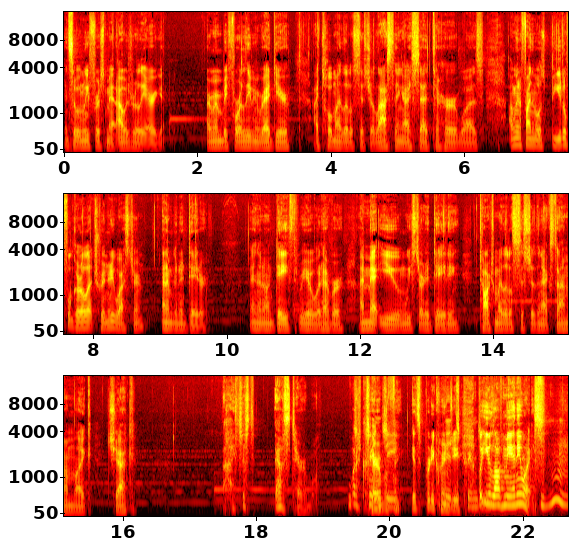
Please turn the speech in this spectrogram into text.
And so when we first met, I was really arrogant. I remember before leaving Red Deer, I told my little sister, last thing I said to her was, I'm going to find the most beautiful girl at Trinity Western and I'm going to date her. And then on day three or whatever, I met you and we started dating. Talked to my little sister the next time. I'm like, check. I just, that was terrible. What it's a cringy. terrible thing. It's pretty cringy. It's cringy. But you love me anyways. Mm-hmm.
